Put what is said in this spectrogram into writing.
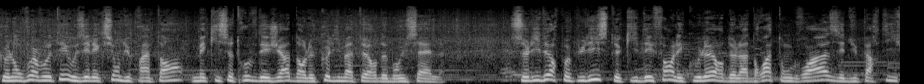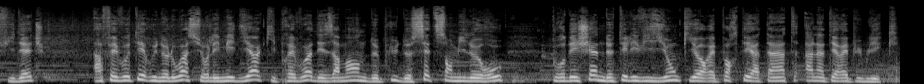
que l'on voit voter aux élections du printemps, mais qui se trouve déjà dans le collimateur de Bruxelles. Ce leader populiste qui défend les couleurs de la droite hongroise et du parti Fidesz a fait voter une loi sur les médias qui prévoit des amendes de plus de 700 000 euros pour des chaînes de télévision qui auraient porté atteinte à l'intérêt public.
